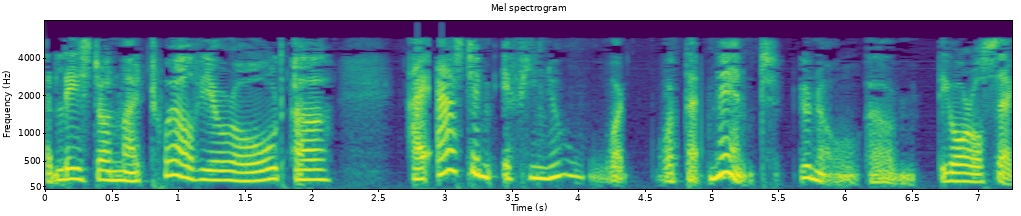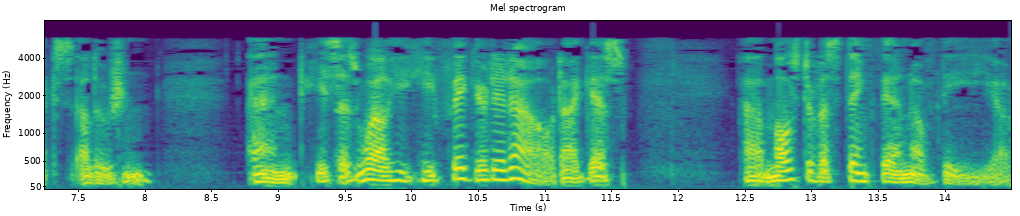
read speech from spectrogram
at least on my 12 year old. Uh, I asked him if he knew what, what that meant, you know, um, the oral sex allusion. And he says, well, he, he figured it out. I guess uh, most of us think then of the uh,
